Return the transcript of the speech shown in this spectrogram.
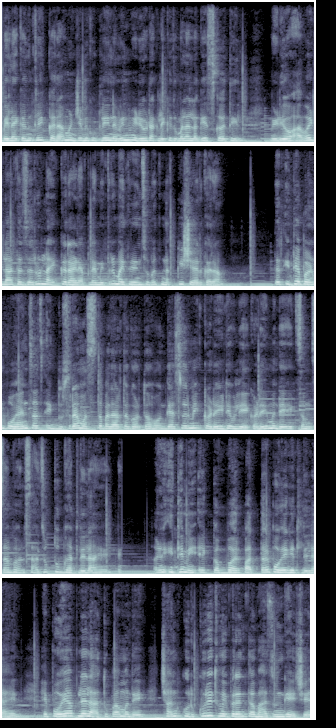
बेलायकन क्लिक करा. म्हणजे मी कुठलेही नवीन व्हिडिओ टाकले की तुम्हाला लगेच कळतील. व्हिडिओ आवडला तर जरूर लाईक करा आणि आपल्या मित्रमैत्रिणींसोबत नक्की शेअर करा. तर इथे आपण पोह्यांचाच एक दुसरा मस्त पदार्थ करतो आहोत. गॅसवर मी कढई ठेवली आहे कढईमध्ये एक चमचाभर साजूक तूप घातलेलं आहे. आणि इथे मी एक कपभर पातळ पोहे घेतलेले आहेत. हे पोहे आपल्याला तुपामध्ये छान कुरकुरीत होईपर्यंत भाजून घ्यायचे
